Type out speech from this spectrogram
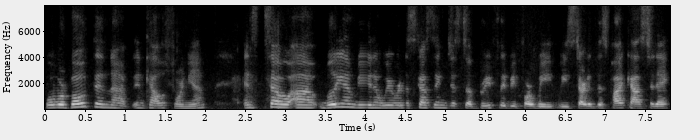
Well, we're both in uh, in California, and so, uh, William, you know, we were discussing just uh, briefly before we, we started this podcast today.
